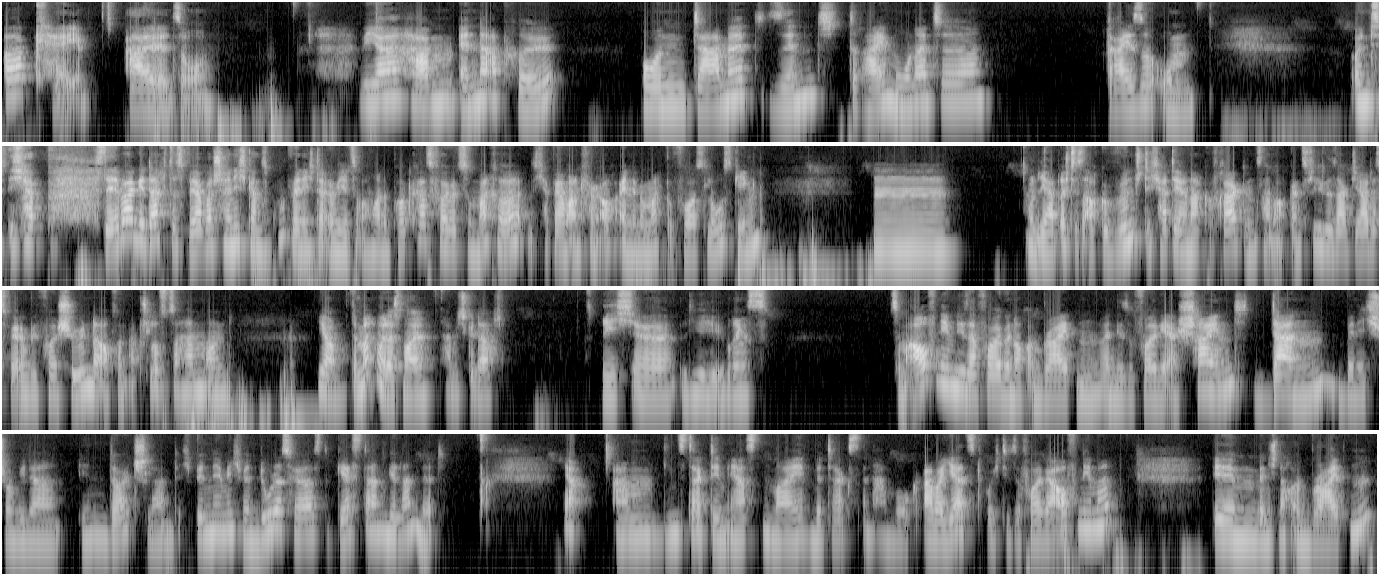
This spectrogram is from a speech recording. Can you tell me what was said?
Okay, also wir haben Ende April und damit sind drei Monate Reise um. Und ich habe selber gedacht, das wäre wahrscheinlich ganz gut, wenn ich da irgendwie jetzt auch mal eine Podcast-Folge zu mache. Ich habe ja am Anfang auch eine gemacht, bevor es losging. Mm. Und ihr habt euch das auch gewünscht. Ich hatte ja nachgefragt und es haben auch ganz viele gesagt, ja, das wäre irgendwie voll schön, da auch so einen Abschluss zu haben. Und ja, dann machen wir das mal, habe ich gedacht. Ich äh, liege hier übrigens zum Aufnehmen dieser Folge noch in Brighton. Wenn diese Folge erscheint, dann bin ich schon wieder in Deutschland. Ich bin nämlich, wenn du das hörst, gestern gelandet. Ja, am Dienstag, dem 1. Mai, mittags in Hamburg. Aber jetzt, wo ich diese Folge aufnehme, ähm, bin ich noch in Brighton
